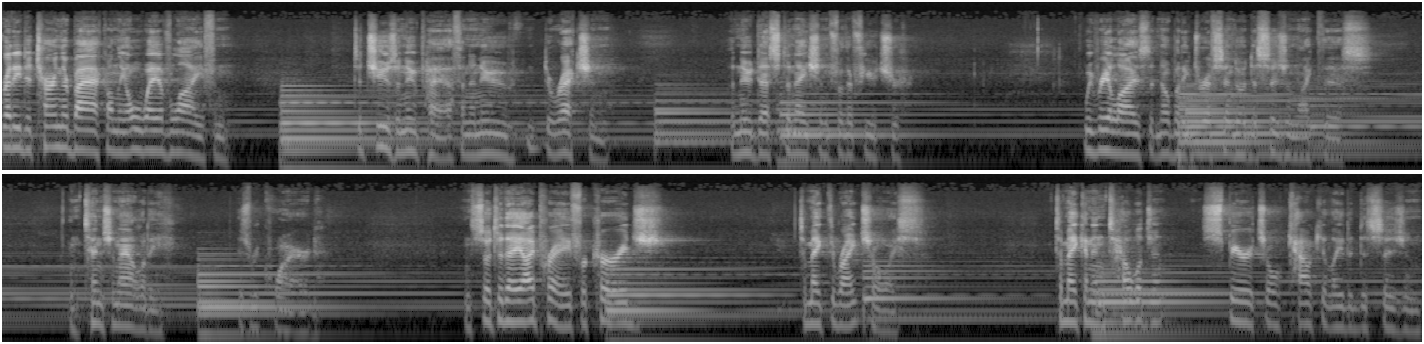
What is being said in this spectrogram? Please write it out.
Ready to turn their back on the old way of life and to choose a new path and a new direction, a new destination for their future. We realize that nobody drifts into a decision like this. Intentionality is required. And so today I pray for courage to make the right choice, to make an intelligent, spiritual, calculated decision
